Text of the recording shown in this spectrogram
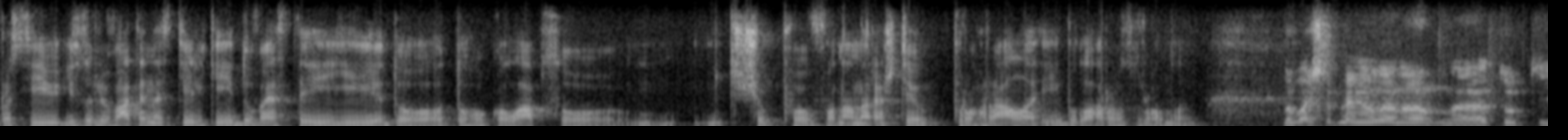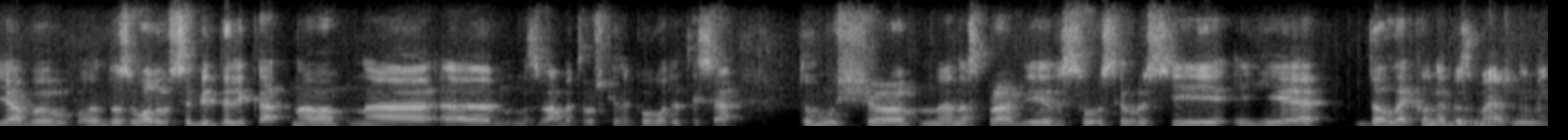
Росію ізолювати настільки і довести її до того колапсу, щоб вона нарешті програла і була розгромлена? Ну, бачите, пані Олено, тут я би дозволив собі делікатно з вами трошки не погодитися, тому що насправді ресурси в Росії є далеко не безмежними.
